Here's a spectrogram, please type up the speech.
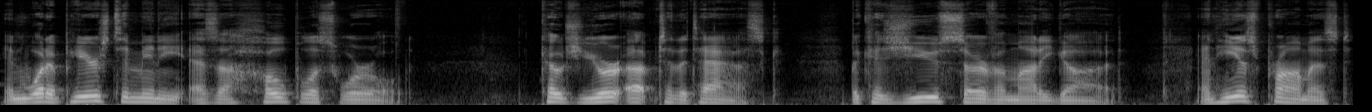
in what appears to many as a hopeless world. Coach, you're up to the task because you serve a mighty God, and He has promised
